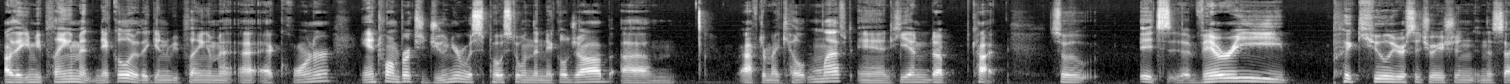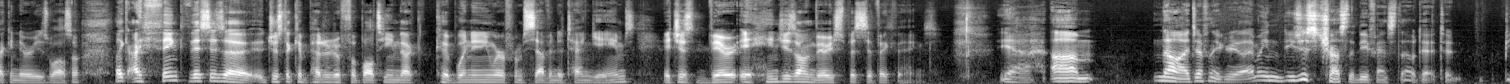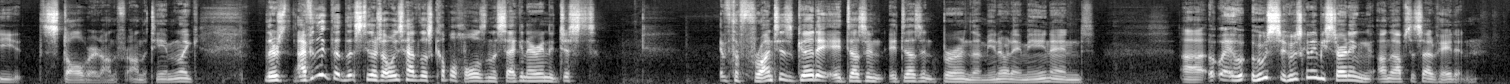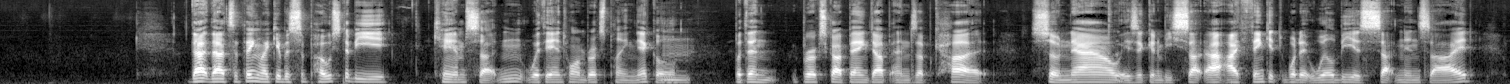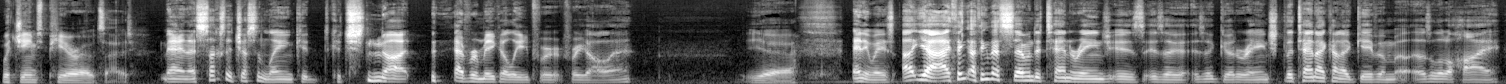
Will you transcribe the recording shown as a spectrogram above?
Are they going to be playing him at nickel? Are they going to be playing him at, at, at corner? Antoine Brooks Jr. was supposed to win the nickel job um, after Mike Hilton left, and he ended up cut. So it's a very peculiar situation in the secondary as well. So like I think this is a just a competitive football team that could win anywhere from 7 to 10 games. It just very it hinges on very specific things. Yeah. Um, no, I definitely agree. I mean, you just trust the defense though to, to be stalwart on the on the team. Like, there's I feel like the, the Steelers always have those couple holes in the secondary, and it just if the front is good, it, it doesn't it doesn't burn them. You know what I mean? And uh, who's who's going to be starting on the opposite side of Haden? That that's the thing like it was supposed to be Cam Sutton with Antoine Brooks playing nickel, but then Brooks got banged up ends up cut. So now is it going to be Sut- I, I think it what it will be is Sutton inside with James Pierre outside. Man, that sucks that Justin Layne could could just not ever make a leap for for y'all. Eh? Yeah. Anyways, uh, yeah, I think I think that seven to ten range is is a is a good range. The ten I kind of gave him uh, was a little high,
